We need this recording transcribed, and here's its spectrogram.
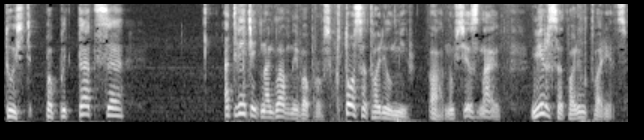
То есть попытаться ответить на главный вопрос. Кто сотворил мир? А, ну все знают – Мир сотворил Творец.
